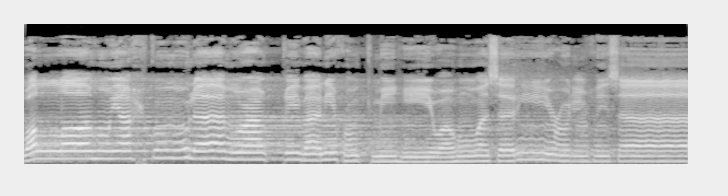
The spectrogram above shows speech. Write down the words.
والله يحكم لا معقب لحكمه وهو سريع الحساب.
